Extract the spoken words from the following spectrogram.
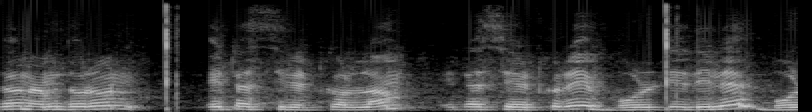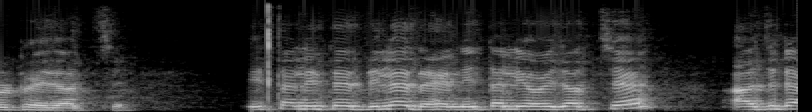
ধরুন আমি ধরুন এটা সিলেক্ট করলাম, এটা সিলেক্ট করে বোল্টে দিলে হয়ে যাচ্ছে। ইতালিতে দিলে দেখেন ইতালি হয়ে যাচ্ছে। আর যেটা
